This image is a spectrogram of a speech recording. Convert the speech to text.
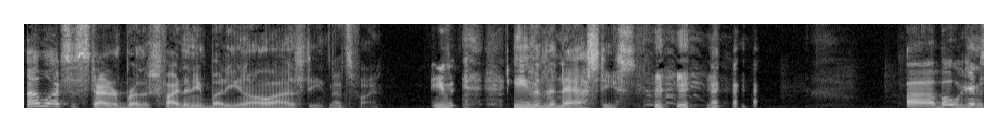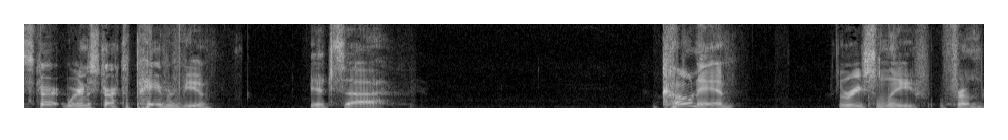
I watch the Steiner brothers fight anybody in all honesty. That's fine. Even even the nasties. uh, but we're gonna start we're gonna start the pay-per-view. It's uh Konnan, recently from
